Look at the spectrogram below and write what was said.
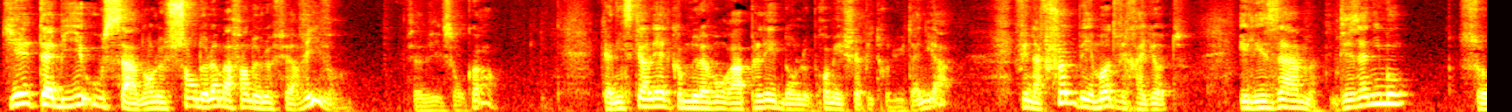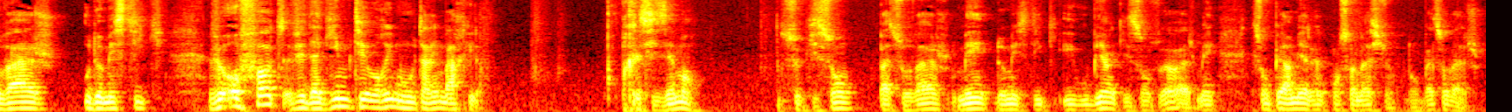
qui est habillé où ça? Dans le sang de l'homme afin de le faire vivre, faire vivre son corps. Kaniskarliel, comme nous l'avons rappelé dans le premier chapitre du Tanya, et les âmes des animaux, sauvages ou domestiques. Précisément, ceux qui sont pas sauvages mais domestiques, ou bien qui sont sauvages mais qui sont permis à la consommation, donc pas sauvages.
